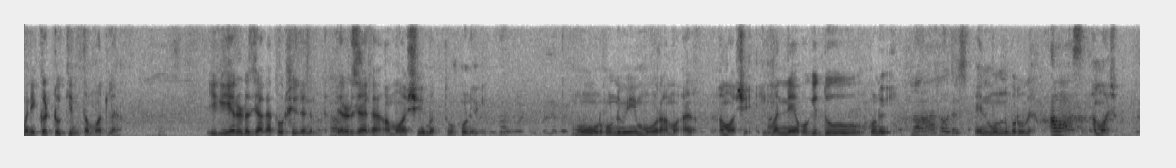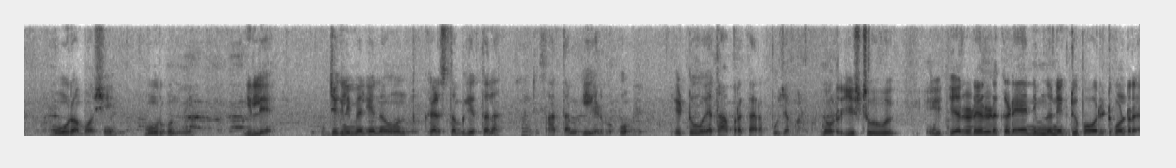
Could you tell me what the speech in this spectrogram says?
ಮನೆ ಕಟ್ಟೋಕ್ಕಿಂತ ಮೊದಲು ಈಗ ಎರಡು ಜಾಗ ತೋರಿಸಿದೆ ನಿಮಗೆ. ಎರಡು ಜಾಗ ಅಮಾವಾಸ್ಯೆ ಮತ್ತು ಹುಣ್ಣಿಮೆ. ಮೂರು ಹುಣ್ಣಿಮೆ ಮೂರು ಅಮ ಅಮಾವಾಸ್ಯೆ. ಈಗ ಮೊನ್ನೆ ಹೋಗಿದ್ದು ಹುಣ್ಣಿಮೆ. ಏನು ಮುಂದೆ ಬರೋದು ಅಮಾವಾಸ್ಯೆ. ಅಮಾವಾಸ್ಯೆ. ಮೂರು ಅಮಾವಾಸ್ಯೆ ಮೂರು ಹುಣ್ಣಿಮೆ. ಇಲ್ಲೇ ಜಗಲಿ ಮೇಲೆ ಏನೋ ಒಂದು ಕೆಳಸ್ ತಂಬಿಗೆ ಇರ್ತಲ್ಲ ಆ ತಂಬಿಗೆ ಇಡಬೇಕು. ಇಟ್ಟು ಯಥಾ ಪ್ರಕಾರ ಪೂಜೆ ಮಾಡಬೇಕು. ನೋಡ್ರಿ ಇಷ್ಟು ಎರಡೆರಡು ಕಡೆ ನಿಮ್ಮದು ನೆಗೆಟಿವ್ ಪವರ್ ಇಟ್ಕೊಂಡ್ರೆ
